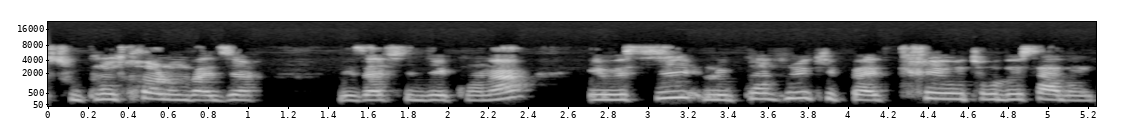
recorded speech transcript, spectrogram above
sous contrôle, on va dire, les affiliés qu'on a et aussi le contenu qui peut être créé autour de ça. Donc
